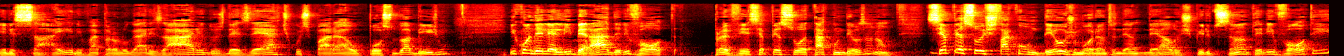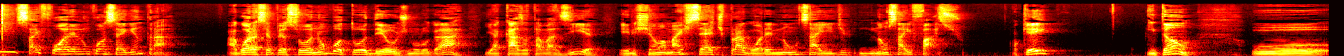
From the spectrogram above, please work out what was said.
Ele sai, ele vai para lugares áridos, desérticos, para o poço do abismo, e quando ele é liberado, ele volta. para ver se a pessoa está com Deus ou não. Se a pessoa está com Deus morando dentro dela, o Espírito Santo, ele volta e sai fora, ele não consegue entrar. Agora, se a pessoa não botou Deus no lugar e a casa está vazia, ele chama mais sete para agora ele não sair, de, não sair fácil. Ok? Então, o,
